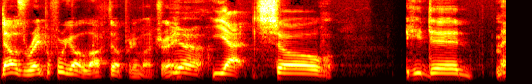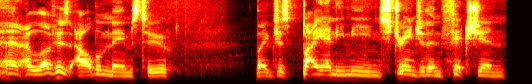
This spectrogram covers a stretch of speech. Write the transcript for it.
That was right before you got locked up, pretty much, right? Yeah. Yeah. So he did. Man, I love his album names too. Like just by any means, stranger than fiction.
